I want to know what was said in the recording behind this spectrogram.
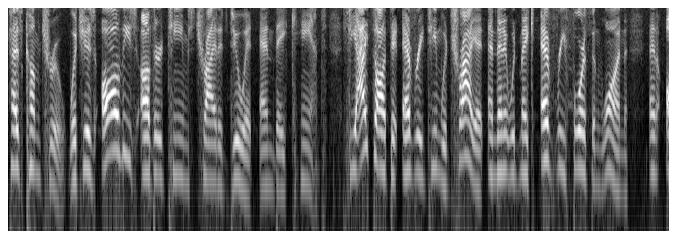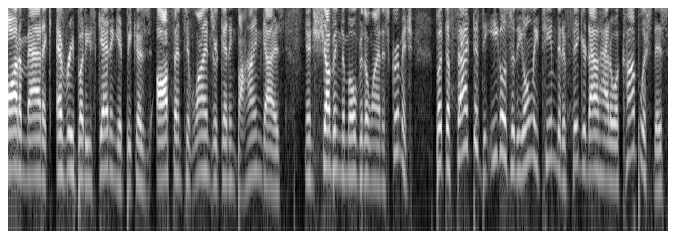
has come true, which is all these other teams try to do it and they can't. See, I thought that every team would try it and then it would make every fourth and one an automatic everybody's getting it because offensive lines are getting behind guys and shoving them over the line of scrimmage. But the fact that the Eagles are the only team that have figured out how to accomplish this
